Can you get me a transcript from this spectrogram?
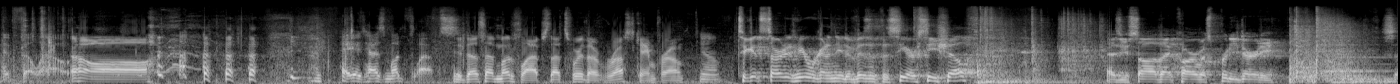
It fell out. Oh, Hey, it has mud flaps. it does have mud flaps. That's where the rust came from. Yeah. To get started here, we're gonna need to visit the CRC shelf. As you saw, that car was pretty dirty. So,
